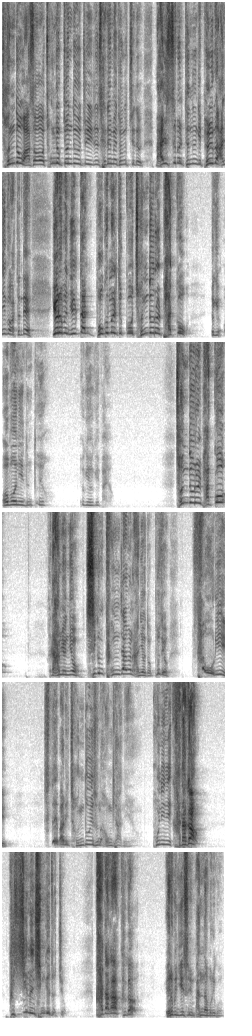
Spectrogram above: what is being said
전도 와서 총력 전도주의든 세대면 전도주의든 말씀을 듣는 게 별거 아닌 것 같은데 여러분 일단 복음을 듣고 전도를 받고 여기 어머니 눈 떠요. 여기 여기 봐요. 전도를 받고 나면요 지금 당장은 아니어도 보세요 사울이 스테반이 전도에서 나온 게 아니에요. 본인이 가다가 그 씨는 심겨졌죠. 가다가 그가 여러분 예수님 만나버리고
